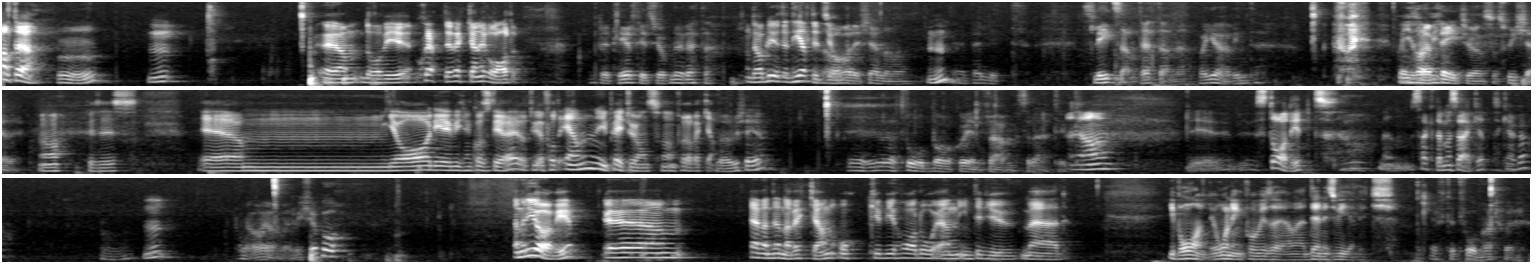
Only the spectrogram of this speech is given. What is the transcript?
Malte! Mm. Mm. Ehm, Då har vi sjätte veckan i rad. Det är ett heltidsjobb nu detta. Det har blivit ett heltidsjobb. Ja, det känner man. Mm. Det är väldigt slitsamt detta. Men vad gör vi inte? Vad gör vi? Patreons och swishare. Ja, precis. Ehm, ja, det vi kan konstatera är att vi har fått en ny Patreon sedan förra veckan. Ja, du ser. Två bak och en fram sådär typ. Ja, stadigt. Men sakta men säkert kanske. Mm. Ja, ja, men vi kör på. Ja, men det gör vi. Ehm, även denna veckan. Och vi har då en intervju med, i vanlig ordning får vi säga, med Dennis Velic. Efter två matcher.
